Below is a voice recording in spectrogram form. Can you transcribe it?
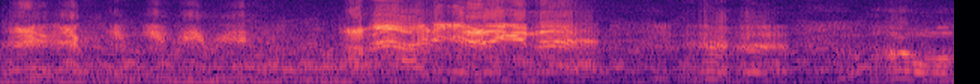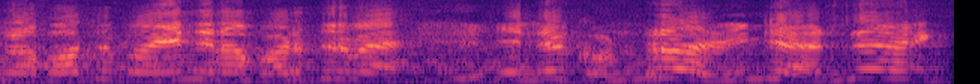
அடி அடிக்காதீங்கண்ணே உங்களை பார்த்து பயந்து நான் படுத்துருவேன். என்ன கொண்டுறாதீங்க அண்ணன்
